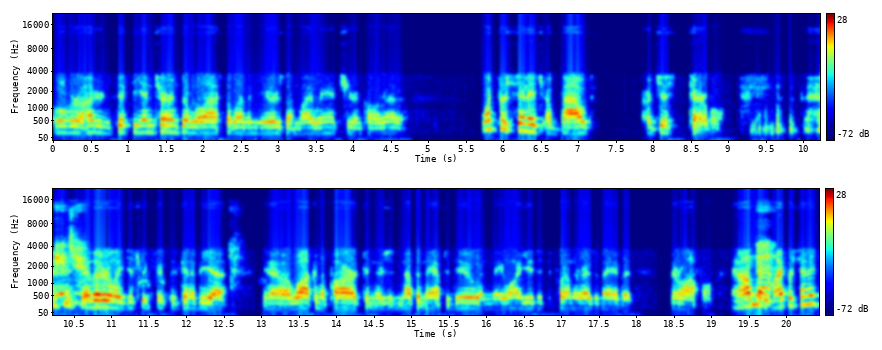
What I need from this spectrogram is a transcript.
over 150 interns over the last 11 years on my ranch here in colorado what percentage about are just terrible? They literally just think this is going to be a you know a walk in the park and there's just nothing they have to do and they want to use it to put on their resume but they're awful. And i'll tell you my percentage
